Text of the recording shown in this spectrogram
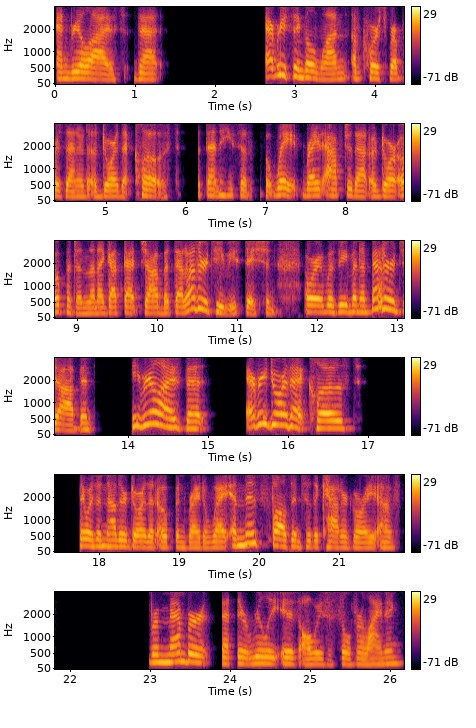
and realized that every single one, of course, represented a door that closed. But then he said, but wait, right after that, a door opened. And then I got that job at that other TV station, or it was even a better job. And he realized that every door that closed, there was another door that opened right away. And this falls into the category of remember that there really is always a silver lining.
